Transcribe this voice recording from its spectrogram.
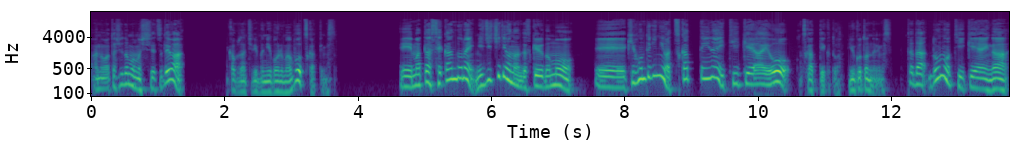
あの、私どもの施設では、カボタンチリブニボルマブを使っています。えー、また、セカンドライン、二次治療なんですけれども、えー、基本的には使っていない TKI を使っていくということになります。ただ、どの TKI が、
